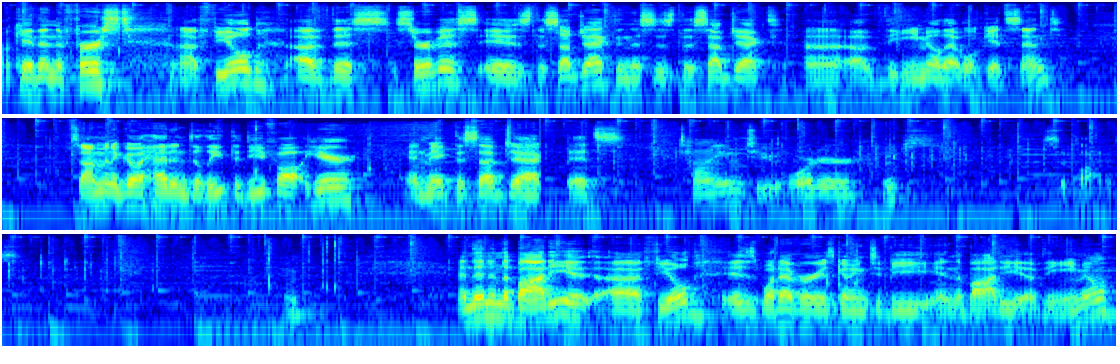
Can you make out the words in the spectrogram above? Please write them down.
Okay, then the first uh, field of this service is the subject, and this is the subject uh, of the email that will get sent. So I'm going to go ahead and delete the default here and make the subject, it's time to order, oops, supplies. Okay. And then in the body uh, field is whatever is going to be in the body of the email.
